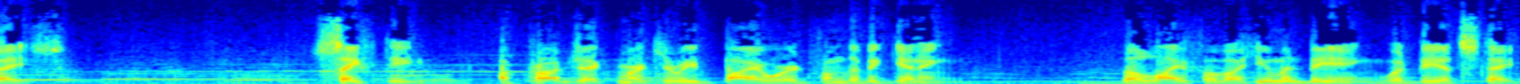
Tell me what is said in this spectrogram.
space. Safety, a Project Mercury byword from the beginning. The life of a human being would be at stake.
